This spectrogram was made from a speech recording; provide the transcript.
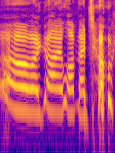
oh my god, I love that joke.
